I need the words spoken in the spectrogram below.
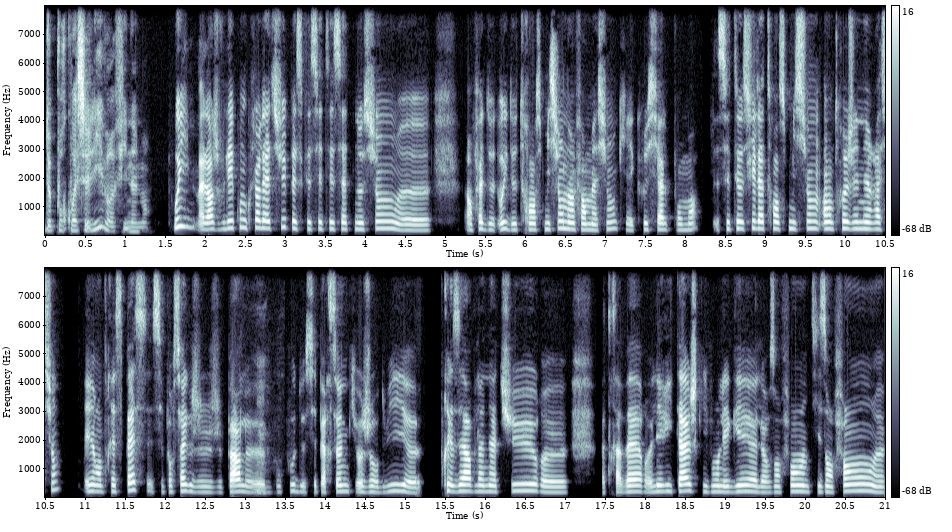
de pourquoi ce livre finalement? Oui, alors je voulais conclure là-dessus parce que c'était cette notion, en fait de oui, de transmission d'informations qui est cruciale pour moi. C'était aussi la transmission entre générations et entre espèces c'est pour ça que je je parle, heu, Mmh. beaucoup de ces personnes qui aujourd'hui, heu, préservent la nature, heu, à travers, l'héritage qu'ils vont léguer à leurs enfants et petits-enfants, à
